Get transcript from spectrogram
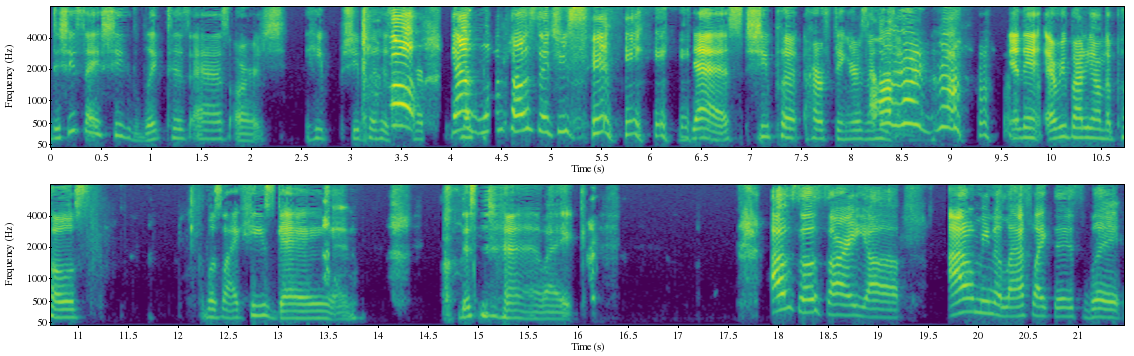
did she say she licked his ass or she, he she put his Oh, her- That one post that you sent me. Yes, she put her fingers in his oh my god. and then everybody on the post was like, he's gay and this. Like, I'm so sorry, y'all. I don't mean to laugh like this, but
